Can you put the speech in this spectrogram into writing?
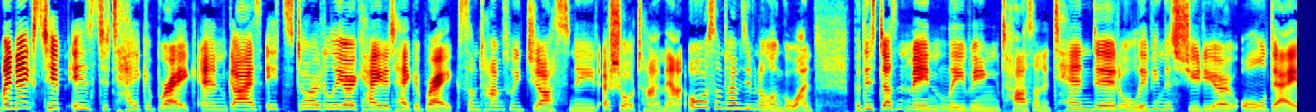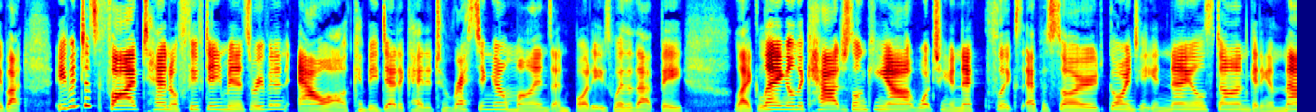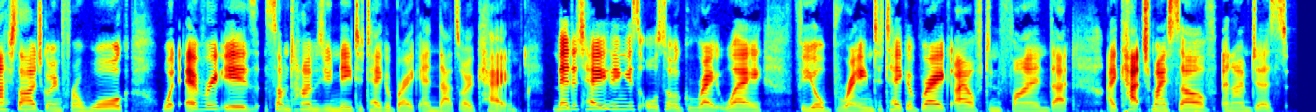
My next tip is to take a break. And guys, it's totally okay to take a break. Sometimes we just need a short time out or sometimes even a longer one. But this doesn't mean leaving tasks unattended or leaving the studio all day, but even just 5, 10 or 15 minutes or even an hour can be dedicated to resting our minds and bodies, whether that be like laying on the couch, zonking out, watching a Netflix episode, going to get your nails done, getting a massage, going for a walk, whatever it is, sometimes you need to take a break and that's okay. Meditating is also a great way for your brain to take a break. I often find that I catch myself and I'm just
